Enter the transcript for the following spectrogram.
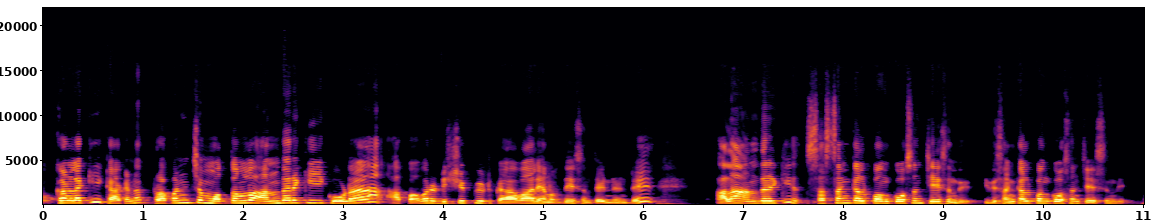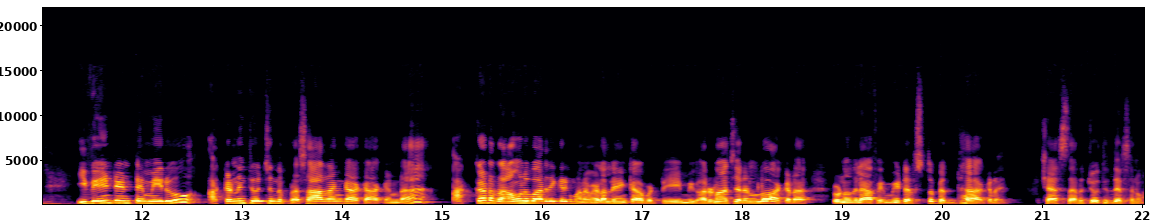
ఒక్కళ్ళకి కాకుండా ప్రపంచం మొత్తంలో అందరికీ కూడా ఆ పవర్ డిస్ట్రిబ్యూట్ కావాలి అనే ఉద్దేశంతో ఏంటంటే. అలా అందరికీ సత్సంకల్పం కోసం చేసింది. ఇది సంకల్పం కోసం చేసింది. ఇవేంటంటే మీరు అక్కడి నుంచి వచ్చిన ప్రసాదంగా కాకుండా అక్కడ రాముల వారి దగ్గరికి మనం వెళ్ళలేం కాబట్టి మీకు అరుణాచలంలో అక్కడ రెండు వందల యాభై మీటర్స్తో పెద్ద అక్కడ చేస్తారు జ్యోతి దర్శనం.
